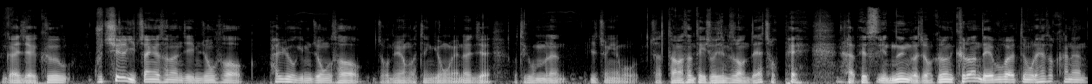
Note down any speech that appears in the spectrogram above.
그러니까 이제 그 97 입장에서는 이제 임종석 86 임종석 전 의원 같은 경우에는 이제 어떻게 보면 일종의 뭐 자, 단어 선택이 조심스러운데 적폐가 될 수 있는 거죠. 그런 그런 내부 갈등으로 해석하는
